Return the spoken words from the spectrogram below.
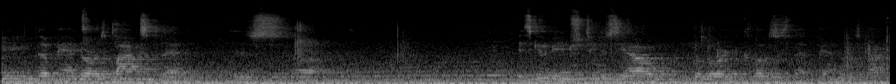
The Pandora's box of that is, uh, it's gonna be interesting to see how the Lord closes that Pandora's box.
